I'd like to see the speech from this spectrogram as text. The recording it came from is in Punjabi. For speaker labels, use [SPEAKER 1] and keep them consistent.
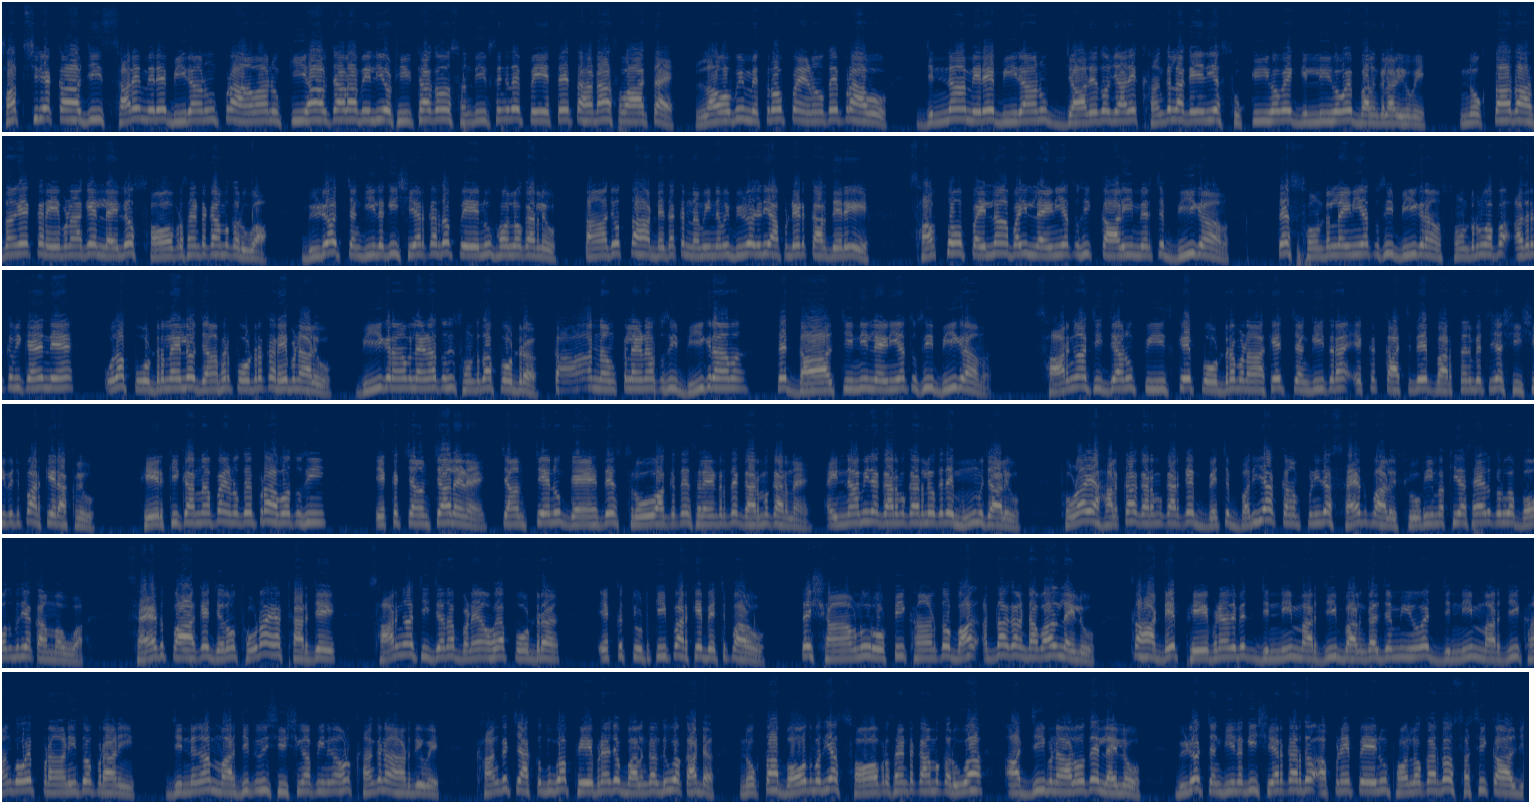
[SPEAKER 1] ਸਤਿ ਸ਼੍ਰੀ ਅਕਾਲ ਜੀ ਸਾਰੇ ਮੇਰੇ ਵੀਰਾਂ ਨੂੰ, ਭਰਾਵਾਂ ਨੂੰ, ਕੀ ਹਾਲ ਚਾਲ ਆ ਬੇਲੀਓ? ਠੀਕ ਠਾਕ ਹੋ? ਸੰਦੀਪ ਸਿੰਘ ਦੇ ਪੇਜ ਤੇ ਤੁਹਾਡਾ ਸਵਾਗਤ ਹੈ। ਲਓ ਵੀ ਮਿੱਤਰੋ, ਭੈਣੋ ਤੇ ਭਰਾਵੋ, ਜਿੰਨਾ ਮੇਰੇ ਵੀਰਾਂ ਨੂੰ ਜਿਆਦੇ ਤੋਂ ਜਿਆਦੇ ਖੰਗ ਲੱਗ ਜਾਂਦੀ ਹੈ, ਸੁੱਕੀ ਹੋਵੇ, ਗਿੱਲੀ ਹੋਵੇ ਬਲਗਲ ਵਾਲੀ ਹੋਵੇ, ਨੁਕਤਾ ਦੱਸ ਦਾਂਗੇ, ਘਰੇ ਬਣਾ ਕੇ ਲੈ ਲਿਓ 100% ਕੰਮ ਕਰੂਗਾ। ਵੀਡੀਓ ਚੰਗੀ ਲੱਗੀ, ਸ਼ੇਅਰ ਕਰ ਦਿਓ, ਪੇਜ ਨੂੰ ਫੋਲੋ ਕਰ ਲਿਓ, ਤਾਂ ਜੋ ਤੁਹਾਡੇ ਤੱਕ ਨਵੀਂ ਨਵੀਂ ਵੀਡੀਓ ਜਿਹੜੀ ਅਪਡੇਟ ਕਰਦੇ ਰਹੇ ਸਭ ਤੋਂ ਪਹਿਲਾਂ ਬਾਈ, ਲੈਣੀ ਆ ਤੁਸੀਂ ਕਾਲੀ ਮਿਰਚ 20 ਗ੍ਰਾਮ। ਤੇ ਸੁੰਡ ਲੈਣੀ ਆ ਤੁਸੀਂ 20 ਗ੍ਰਾਮ। ਸੁੰਡ ਨੂੰ ਆਪਾਂ ਅਦਰਕ ਵੀ ਕਹਿੰਦੇ ਆ, ਉਹਦਾ ਪਾਊਡਰ ਲੈ ਲਿਓ ਜਾਂ ਫਿਰ ਪਾਊਡਰ ਘਰੇ ਬਣਾ ਲਿਓ। 20 ਗ੍ਰਾਮ ਲੈਣਾ ਤੁਸੀਂ ਸੁੰਡ ਦਾ ਪਾਊਡਰ, ਕਾਲਾ ਨਮਕ ਲੈਣਾ ਤੁਸੀਂ 20 ਗ੍ਰਾਮ ਤੇ ਦਾਲਚੀਨੀ ਲੈਣੀ ਆ ਤੁਸੀਂ 20 ਗ੍ਰਾਮ। ਸਾਰੀਆਂ ਚੀਜ਼ਾਂ ਨੂੰ ਪੀਸ ਕੇ ਪਾਊਡਰ ਬਣਾ ਕੇ ਚੰਗੀ ਤਰ੍ਹਾਂ ਇੱਕ ਕੱਚ ਦੇ ਬਰਤਨ ਵਿੱਚ ਜਾਂ ਸ਼ੀਸ਼ੀ ਵਿੱਚ ਭਰ ਕੇ ਰੱਖ ਲਿਓ। ਫੇਰ ਕੀ ਕਰਨਾ ਭੈਣੋ ਤੇ ਭਰਾਵੋ ਤੁਸੀਂ? ਇੱਕ ਚਮਚਾ ਲੈਣਾ ਹੈ। ਚਮਚੇ ਨੂੰ ਗੈਸ ਦੇ ਸਲੋ ਅੱਗ ਤੇ ਸਿਲੰਡਰ ਤੇ ਗਰਮ ਕਰਨਾ ਹੈ। ਇੰਨਾ ਵੀ ਨਾ ਗਰਮ ਕਰ ਲਿਓ, ਕਿਤੇ ਮੂੰਹ ਮਚਾ ਲਿਓ। ਥੋੜਾ ਜਿਹਾ ਹਲਕਾ ਗਰਮ ਕਰਕੇ ਵਿੱਚ ਵਧੀਆ ਕੰਪਨੀ ਦਾ ਸ਼ਹਿਦ ਪਾ ਲਿਓ। ਛੋਟੀ ਮੱਖੀ ਦਾ ਸ਼ਹਿਦ ਕਰੂਗਾ, ਬਹੁਤ ਵਧੀਆ ਕੰਮ ਆਊਗਾ। ਸ਼ਹਿਦ ਪਾ ਕੇ ਜਦੋਂ ਥੋੜਾ ਜਿਹਾ ਠਰ ਜੇ, ਸਾਰੀਆਂ ਚੀਜ਼ਾਂ ਦਾ ਬਣਿਆ ਹੋਇਆ ਪਾਊਡਰ ਇੱਕ ਚੁਟਕੀ ਭਰ ਕੇ ਵਿੱਚ ਪਾ ਲਓ ਤੇ ਸ਼ਾਮ ਨੂੰ ਰੋਟੀ ਖਾਣ ਤੋਂ ਬਾਅਦ ਅੱਧਾ ਘੰਟਾ ਬਾਅਦ ਲੈ ਲਓ। ਤੁਹਾਡੇ ਫੇਫੜਿਆਂ ਦੇ ਵਿੱਚ ਜਿੰਨੀ ਮਰਜ਼ੀ ਬਲਗਲ ਜੰਮੀ ਹੋਵੇ, ਜਿੰਨੀ ਮਰਜ਼ੀ ਖੰਘ ਹੋਵੇ, ਪੁਰਾਣੀ ਤੋਂ ਪੁਰਾਣੀ, ਜਿੰਨੀਆਂ ਮਰਜ਼ੀ ਤੁਸੀਂ ਸ਼ੀਸ਼ੀਆਂ ਪੀਣੀਆਂ ਹੁਣ, ਖੰਘ ਨਾ ਹਟਦੀ ਹੋਵੇ ਖੰਘ ਚੱਕ ਦੂਗਾ, ਫੇਫੜਿਆਂ 'ਚੋਂ ਬਲਗਲ ਦੂਗਾ, ਕੱਢ। ਨੁਕਤਾ ਬਹੁਤ ਵਧੀਆ 100% ਕੰਮ ਕਰੂਗਾ। ਅੱਜ ਹੀ ਬਣਾ ਲਓ ਤੇ ਲੈ ਲਓ। ਵੀਡੀਓ ਚੰਗੀ ਲੱਗੀ, ਸ਼ੇਅਰ ਕਰ ਦਿਓ, ਆਪਣੇ ਪੇਜ ਨੂੰ ਫੋਲੋ ਕਰ ਦਿਓ। ਸਤਿ ਸ਼੍ਰੀ ਅਕਾਲ ਜੀ।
